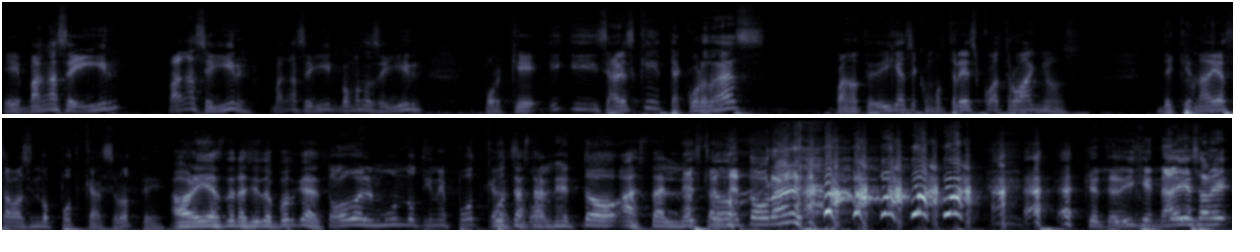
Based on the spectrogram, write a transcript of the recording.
eh, van a seguir, van a seguir, van a seguir, vamos a seguir. Porque, y, y ¿sabes qué? ¿Te acordás cuando te dije hace como 3, 4 años de que nadie estaba haciendo podcast, cerote? Ahora ya están haciendo podcast. Todo el mundo tiene podcast. Puta, hasta el neto, hasta el neto. hasta el neto Brand. que te dije, nadie sabe.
